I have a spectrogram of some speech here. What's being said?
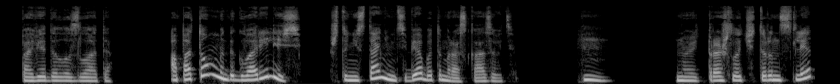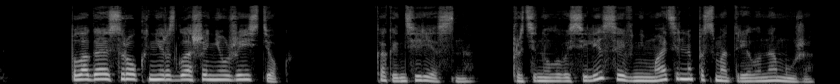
— поведала Злата. А потом мы договорились, что не станем тебе об этом рассказывать. Хм, но ведь прошло 14 лет. Полагаю, срок неразглашения уже истек. Как интересно, — протянула Василиса и внимательно посмотрела на мужа.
